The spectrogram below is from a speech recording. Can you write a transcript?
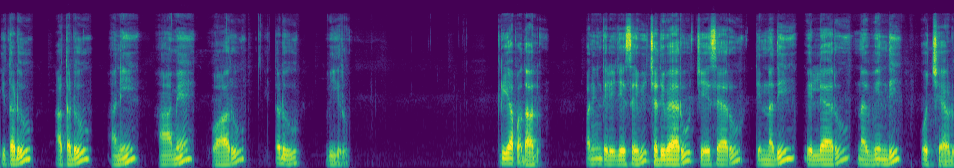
ఇతడు అతడు అని ఆమె వారు ఇతడు వీరు. క్రియాపదాలు. పనిని తెలియజేసేవి చదివారు చేశారు తిన్నది వెళ్ళారు నవ్వింది వచ్చాడు.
